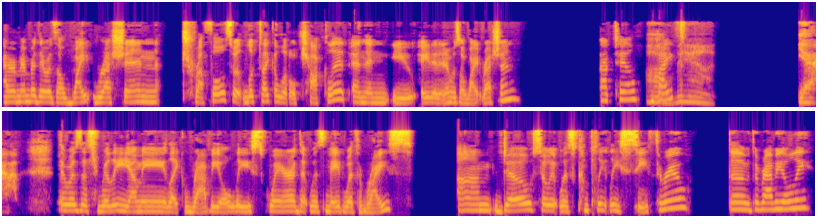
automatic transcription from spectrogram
I remember there was a white Russian truffle. So it looked like a little chocolate and then you ate it and it was a white Russian cocktail oh, bite. man. Yeah. There was this really yummy, like ravioli square that was made with rice, um, dough. So it was completely see through the, the ravioli.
